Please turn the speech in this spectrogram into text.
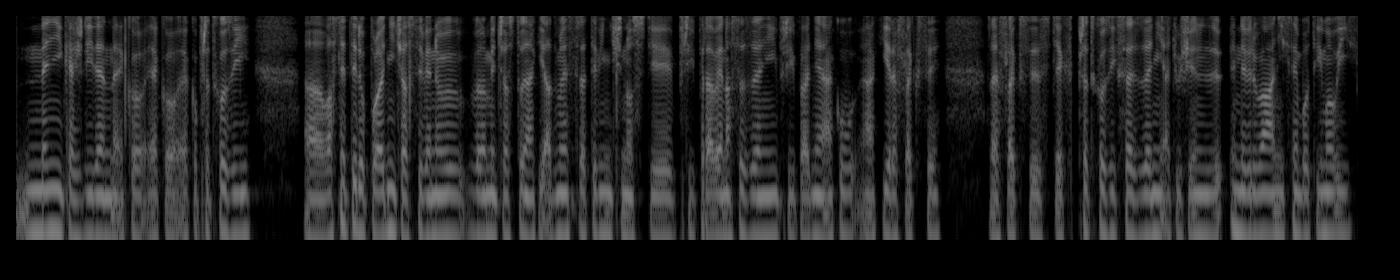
není každý den jako, jako, jako předchozí. Uh, vlastně ty dopolední časy věnuju velmi často nějaké administrativní činnosti, přípravě na sezení, případně nějakou, nějaký reflexy reflexy z těch předchozích sezení, ať už individuálních nebo týmových.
